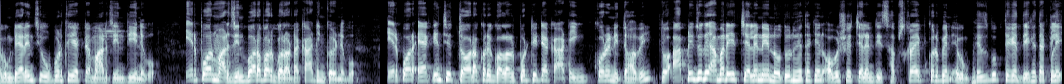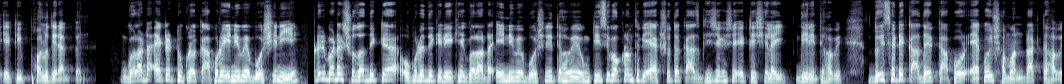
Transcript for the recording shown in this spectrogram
এবং দেড় ইঞ্চি উপর থেকে একটা মার্জিন দিয়ে নেব। এরপর মার্জিন বরাবর গলাটা কাটিং করে নেব। এরপর এক ইঞ্চি চড়া করে গলার পট্টিটা কাটিং করে নিতে হবে। তো আপনি যদি আমার এই চ্যানেলে নতুন হয়ে থাকেন, অবশ্যই চ্যানেলটি সাবস্ক্রাইব করবেন এবং ফেসবুক থেকে দেখে থাকলে একটি ফলো দিয়ে রাখবেন। গলাটা একটা টুকরো কাপড়ে এই নিয়মে বসিয়ে নিয়ে পাটের সোজার দিকটা উপরের দিকে রেখে গলাটা এই নিয়মে বসিয়ে নিতে হবে এবং টিসি বক্রম থেকে একশোতে কাজ ঘেসে ঘেসে একটি সেলাই দিয়ে নিতে হবে। দুই সাইডে কাদের কাপড় একই সমান রাখতে হবে।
